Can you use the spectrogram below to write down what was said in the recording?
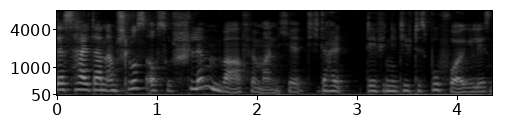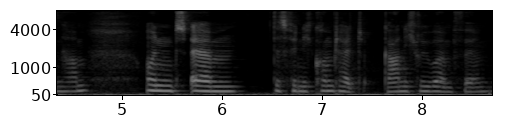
das halt dann am Schluss auch so schlimm war für manche, die da halt definitiv das Buch vorher gelesen haben. Und ähm, das finde ich kommt halt gar nicht rüber im Film.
